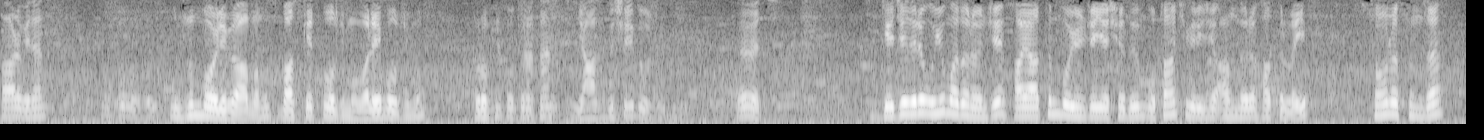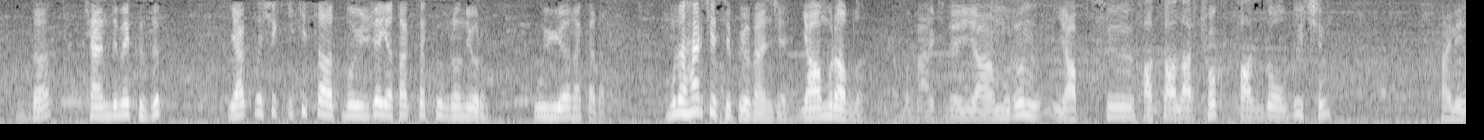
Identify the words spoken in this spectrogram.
harbiden Uzun uzun. uzun boylu bir ablamız. Basketbolcu mu, voleybolcu mu? Profil fotoğrafı. Zaten yazdığı şey de uzun. Evet. Geceleri uyumadan önce hayatım boyunca yaşadığım utanç verici anları hatırlayıp sonrasında da kendime kızıp yaklaşık 2 saat boyunca yatakta kıvranıyorum uyuyana kadar. Bunu herkes yapıyor bence. Yağmur abla. Ama belki de Yağmur'un yaptığı hatalar çok fazla olduğu için hani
